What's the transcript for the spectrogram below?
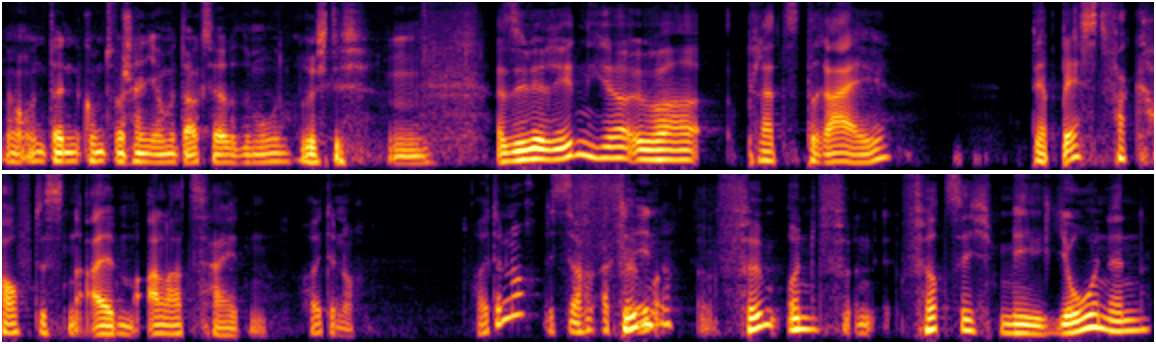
Na, und dann kommt wahrscheinlich auch mit Dark Side of the Moon. Richtig. Hm. Also wir reden hier über Platz drei der bestverkauftesten Alben aller Zeiten. Heute noch. Heute noch? Ist das aktuell noch? 45 Millionen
